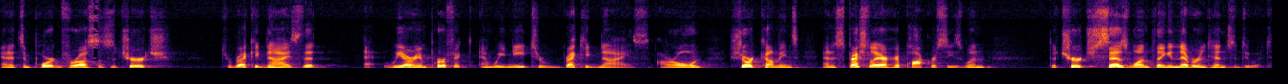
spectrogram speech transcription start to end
And it's important for us as a church to recognize that uh, we are imperfect and we need to recognize our own shortcomings and especially our hypocrisies when the church says one thing and never intends to do it.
